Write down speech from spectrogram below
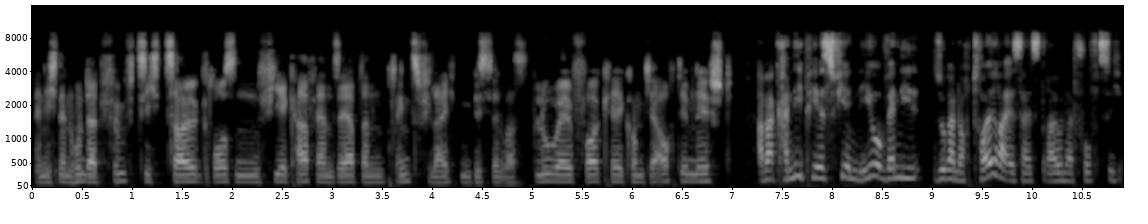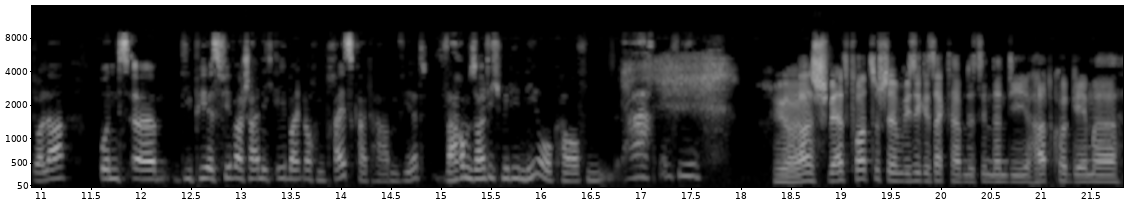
Wenn ich einen 150 Zoll großen 4K-Fernseher habe, dann bringt's vielleicht ein bisschen was. Blu-ray 4K kommt ja auch demnächst. Aber kann die PS4 Neo, wenn die sogar noch teurer ist als 350 Dollar und äh, die PS4 wahrscheinlich eh bald noch einen Preiscut haben wird, warum sollte ich mir die Neo kaufen? Ach, irgendwie. Ja, schwer vorzustellen, wie Sie gesagt haben, das sind dann die Hardcore-Gamer,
